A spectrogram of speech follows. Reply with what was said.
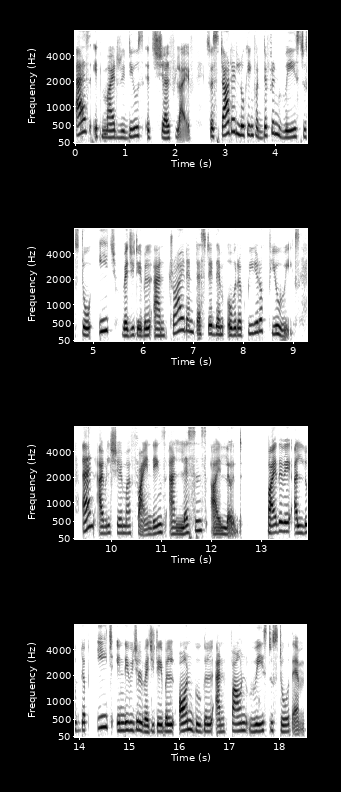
as it might reduce its shelf life. So I started looking for different ways to store each vegetable and tried and tested them over a period of few weeks and I will share my findings and lessons I learned. By the way, I looked up each individual vegetable on Google and found ways to store them.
